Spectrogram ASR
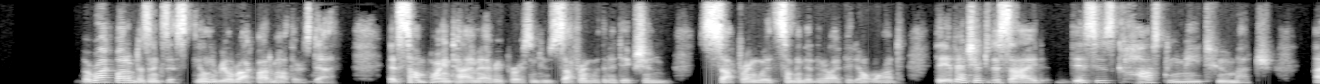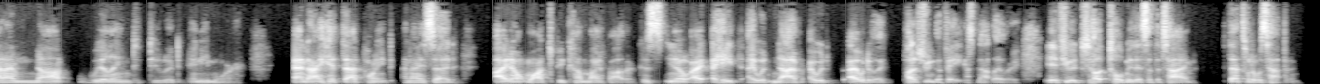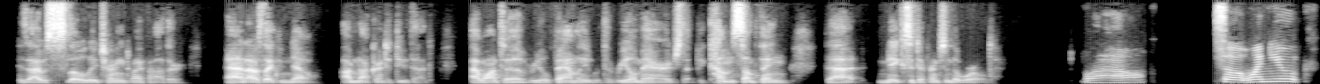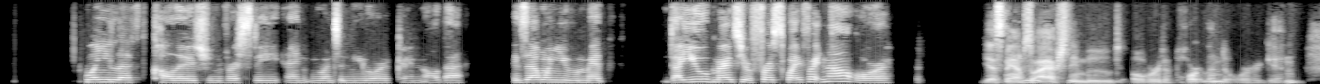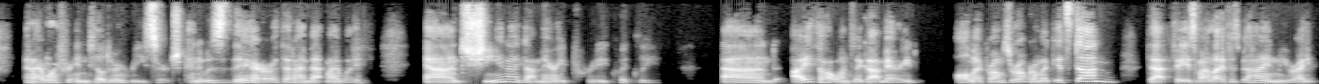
but rock bottom doesn't exist. The only real rock bottom out there is death. At some point in time, every person who's suffering with an addiction, suffering with something that in their life they don't want, they eventually have to decide this is costing me too much and I'm not willing to do it anymore. And I hit that point and I said, I don't want to become my father. Because you know I, I, hate I would not I would I would have like punched you in the face not literally if you had t- told me this at the time. That's what was happening is I was slowly turning to my father and I was like no I'm not going to do that. I want a mm-hmm. real family with a real marriage that becomes something that makes a difference in the world. Wow. So when you when you left college university and you went to New York and all that is that when you met are you married to your first wife right now or? Yes, ma'am. So I actually moved over to Portland, Oregon, and I worked for Intel doing research. And it was there that I met my wife. And she and I got married pretty quickly. And I thought once I got married, all my problems were over. I'm like, it's done. That phase of my life is behind me, right?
